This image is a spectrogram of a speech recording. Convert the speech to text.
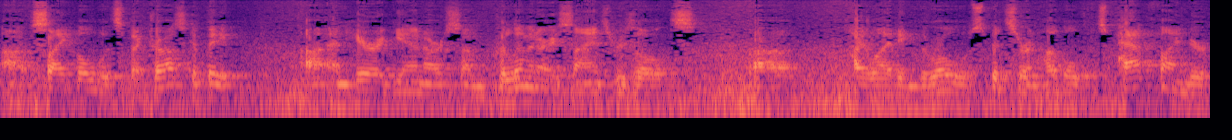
uh, cycle with spectroscopy. Uh, and here again are some preliminary science results uh, highlighting the role of Spitzer and Hubble as pathfinder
